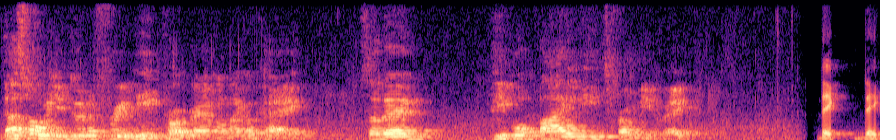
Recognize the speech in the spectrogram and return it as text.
that's why when you're doing a free lead program, I'm like, okay, so then people buy leads from you, right? They they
